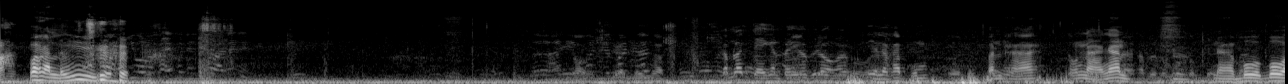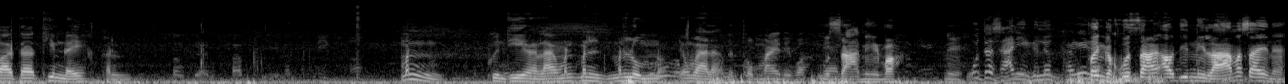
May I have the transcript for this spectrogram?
วะว่ากันลึง กำลังใจกันไปครับพี่น้องครับนี่แหละครับผมปัญหาของหนางานนะครับโบโบว่าจะทีมไหนคันมันพื้นที่ข้างล่างมันมันมันลมเนาะยังว่าล่ะเป็นถมไม่ดิวะคุดซานี่เห็นปะนี่อุตสาหนี่คือเลือกครั้งนี้เพิ่นกับคุดซาเอาดินนี่ล้ามาใส่เนี่ย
